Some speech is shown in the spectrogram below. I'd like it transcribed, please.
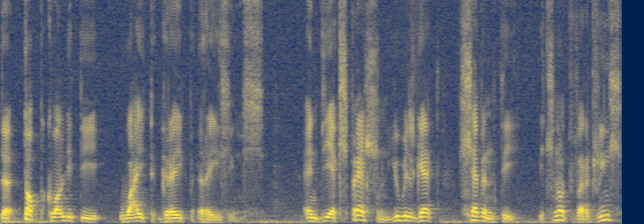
the top quality white grape raisins. And the expression, you will get 70, it's not virgins.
